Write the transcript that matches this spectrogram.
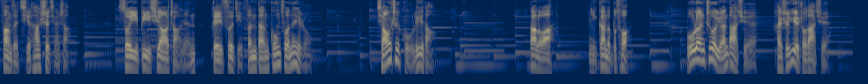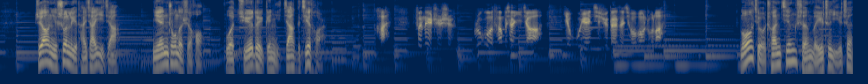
放在其他事情上。所以必须要找人给自己分担工作内容。乔治鼓励道：“大罗，你干的不错，无论浙源大学还是越州大学，只要你顺利谈下一家，年终的时候我绝对给你加个鸡腿。”嗨，分内之事，如果谈不下一家，也无缘继续待在乔帮主了。罗九川精神为之一振，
